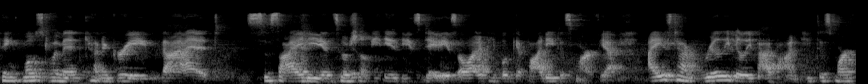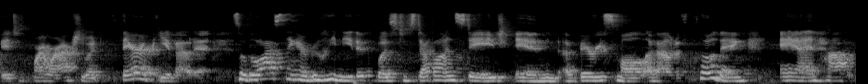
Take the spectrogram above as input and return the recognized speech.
think most women can agree that society and social media these days, a lot of people get body dysmorphia. I used to have really, really bad body dysmorphia to the point where I actually went to therapy about it. So the last thing I really needed was to step on stage in a very small amount of clothing and have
